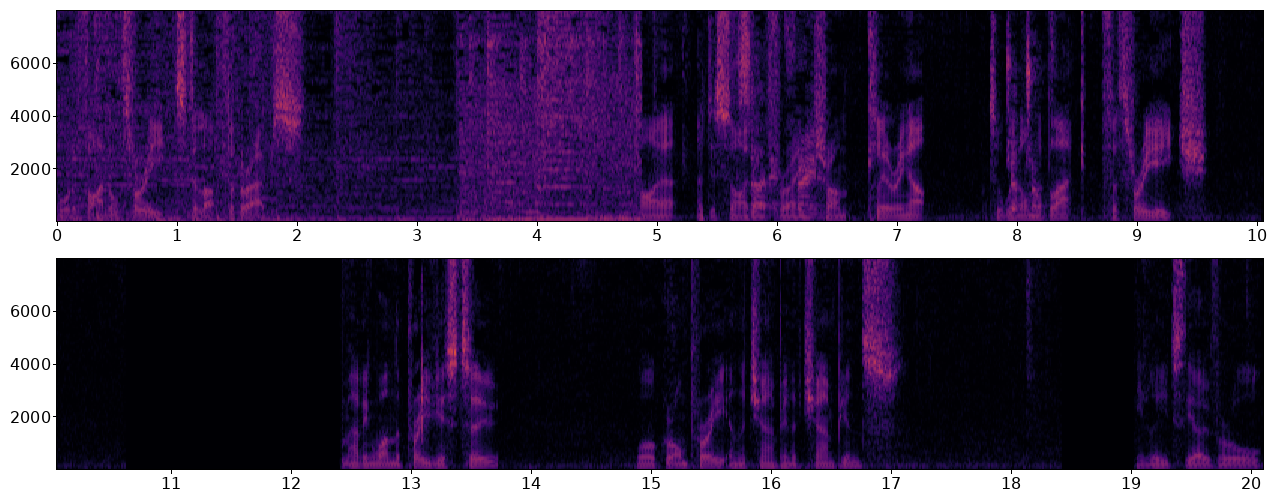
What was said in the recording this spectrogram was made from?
Quarter-final three still up for grabs. Fire a deciding Deciding frame. frame. Trump clearing up to win Jump, on the black for three each. Having won the previous two, World Grand Prix and the Champion of Champions. He leads the overall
